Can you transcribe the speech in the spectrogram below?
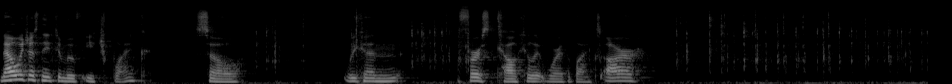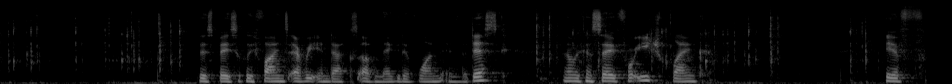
Now we just need to move each blank. So we can first calculate where the blanks are. This basically finds every index of negative one in the disk. And then we can say for each blank, if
